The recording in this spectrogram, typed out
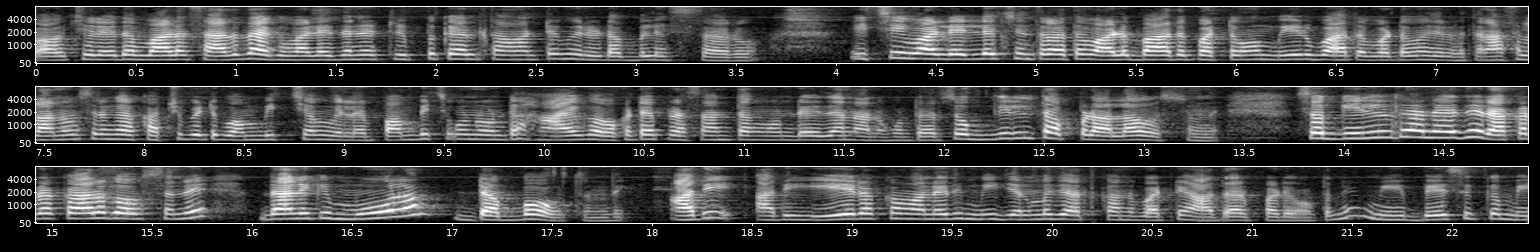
కావచ్చు లేదా వాళ్ళ సరదాకి వాళ్ళు ఏదైనా ట్రిప్కి వెళ్తామంటే మీరు డబ్బులు ఇస్తారు. ఇచ్చి వాళ్ళు వెళ్ళొచ్చిన తర్వాత వాళ్ళు బాధపడటము మీరు బాధపడటమో జరుగుతుంది. అసలు అనవసరంగా ఖర్చు పెట్టి పంపించాం వీళ్ళని పంపించకుండా ఉంటే హాయిగా ఒకటే ప్రశాంతంగా ఉండేది అని అనుకుంటారు. సో గిల్ట్ అప్పుడు అలా వస్తుంది. సో గిల్ట్ అనేది రకరకాలుగా వస్తుంది. దానికి మూలం డబ్బు అవుతుంది. అది అది ఏ రకం అనేది మీ జన్మ జాతకాన్ని బట్టి ఆధారపడి ఉంటుంది. మీ బేసిక్గా మీ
